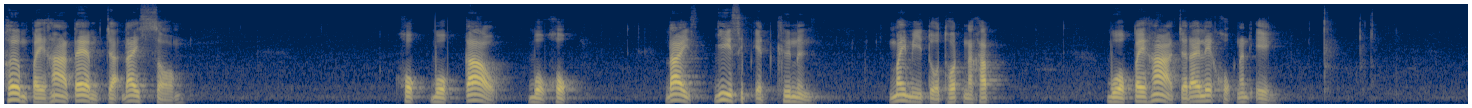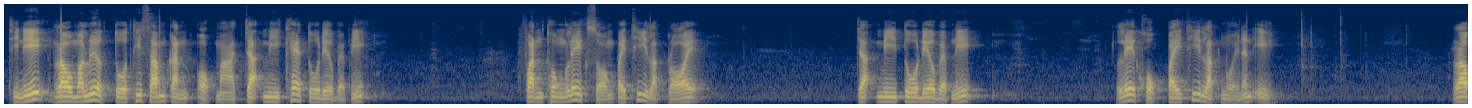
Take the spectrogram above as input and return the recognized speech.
เพิ่มไปห้าแต้มจะได้สองหกบวกเก้าบวกหกได้ยี่สิบเอ็ดคือหนึ่งไม่มีตัวทดนะครับ บวกไปห้าจะได้เลขหกนั่นเอง ทีนี้เรามาเลือกตัวที่ซ้ำกันออกมาจะมีแค่ตัวเดียวแบบนี้ ฟันธงเลขสองไปที่หลักร้อย จะมีตัวเดียวแบบนี้ เลขหกไปที่หลักหน่วยนั่นเอง เรา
